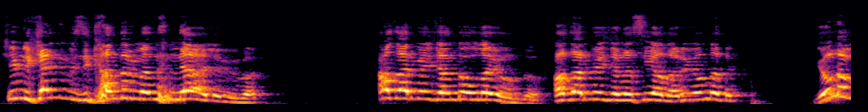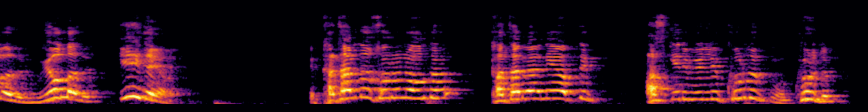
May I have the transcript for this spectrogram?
Şimdi kendimizi kandırmanın ne alemi var? Azerbaycan'da olay oldu. Azerbaycan'a siyaları yolladık. Yollamadık mı? Yolladık. İyi de yaptık. E, Katar'da sorun oldu. Katar'a ne yaptık? Askeri birlik kurduk mu? Kurduk.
